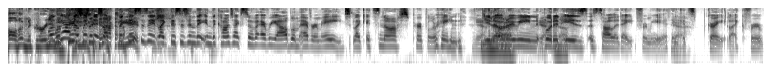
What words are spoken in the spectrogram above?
all in agreement. Well, yeah, this no, is the- exactly but this it. is it. Like this is in the in the context of every album ever made. Like it's not Purple Rain. Yeah. You know what I mean? Yeah. But it Yeah. is a solid eight for me. I think Yeah. it's great. Like for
